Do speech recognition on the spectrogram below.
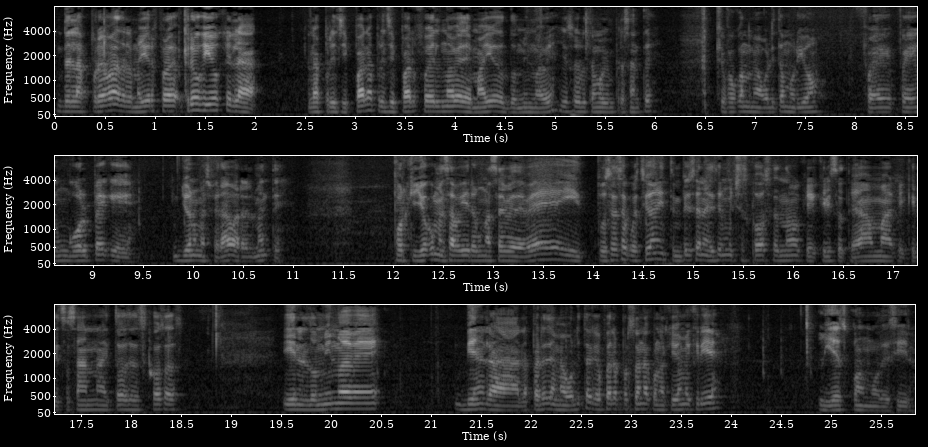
de la prueba, de las mayores pruebas? Creo que yo que la, la principal, la principal fue el 9 de mayo del 2009, y eso lo tengo bien presente, que fue cuando mi abuelita murió. Fue, fue un golpe que yo no me esperaba realmente. Porque yo comenzaba a ir a una CBDB y pues esa cuestión y te empiezan a decir muchas cosas, ¿no? Que Cristo te ama, que Cristo sana y todas esas cosas. Y en el 2009 viene la, la pérdida de mi abuelita, que fue la persona con la que yo me crié. Y es como decir,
